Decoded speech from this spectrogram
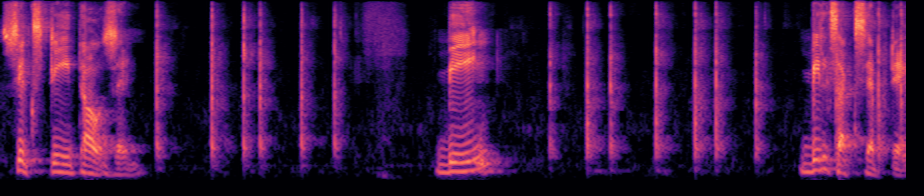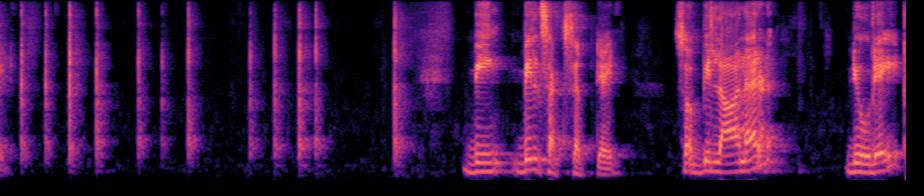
60,000 being bills accepted. Being bills accepted. So bill honored due date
